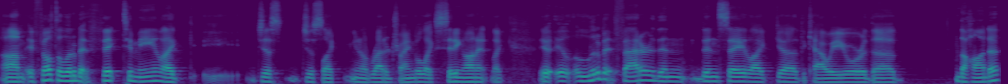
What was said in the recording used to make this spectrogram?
Um, it felt a little bit thick to me, like just just like you know a triangle, like sitting on it, like it, it- a little bit fatter than than say like uh, the Kawi or the the Honda.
